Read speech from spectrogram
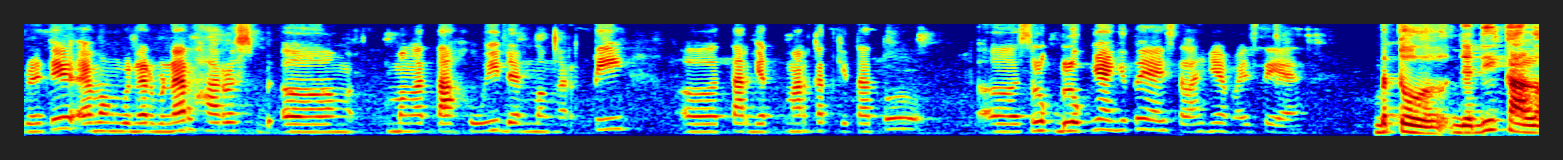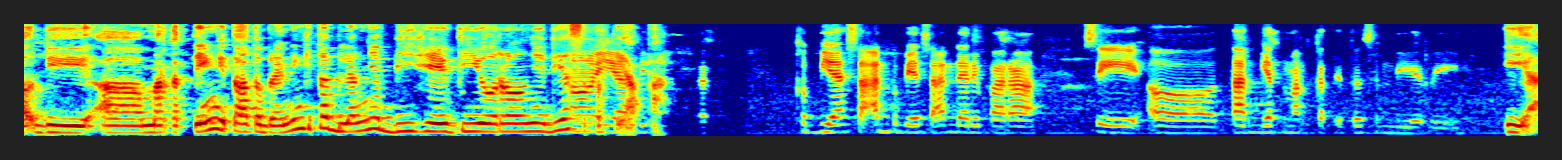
berarti emang benar-benar harus uh, mengetahui dan mengerti uh, target market kita tuh uh, seluk beluknya gitu ya istilahnya Mbak Isti ya. Betul. Jadi kalau di uh, marketing itu atau branding kita bilangnya behavioralnya dia oh, seperti iya, apa? Kebiasaan-kebiasaan dari para si uh, target market itu sendiri. Iya.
